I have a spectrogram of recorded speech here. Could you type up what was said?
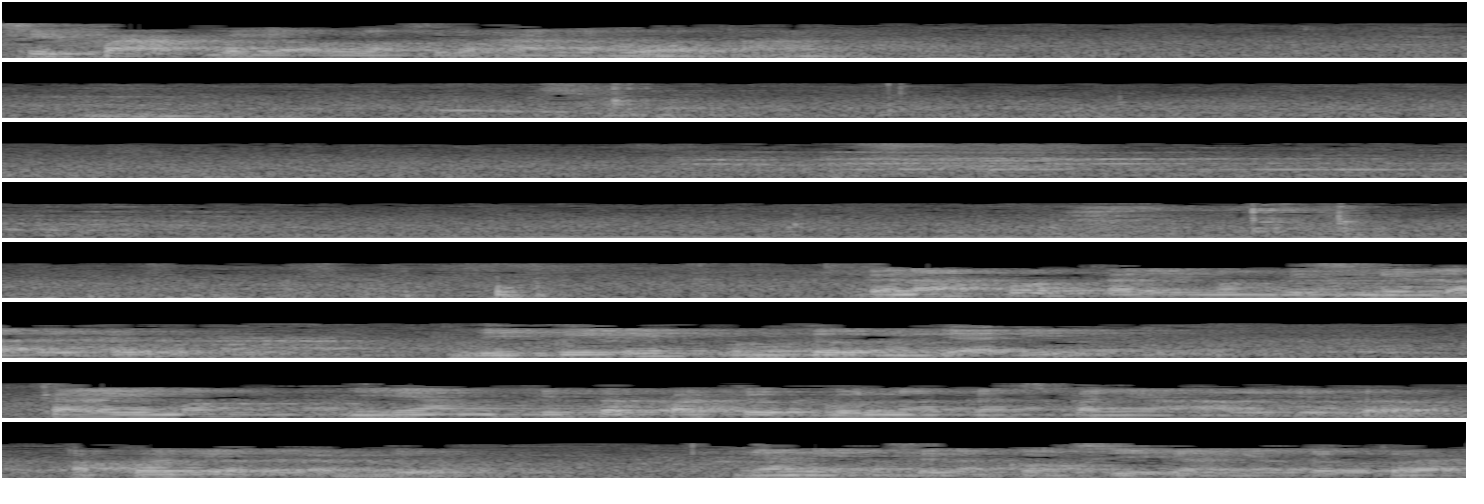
Sifat bagi Allah Subhanahu Wa Taala. Kenapa kalimah bismillah itu dipilih untuk menjadi kalimah yang kita patut gunakan sepanjang hari kita? Apa dia dalam itu? Yang ini yang saya nak kongsikan dengan tuan-tuan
